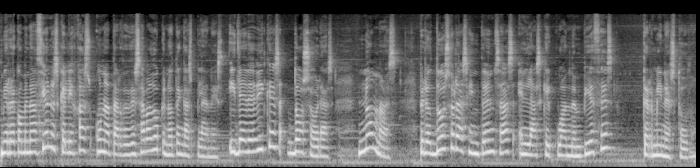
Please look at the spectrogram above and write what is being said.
Mi recomendación es que elijas una tarde de sábado que no tengas planes y le dediques dos horas, no más, pero dos horas intensas en las que cuando empieces termines todo.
